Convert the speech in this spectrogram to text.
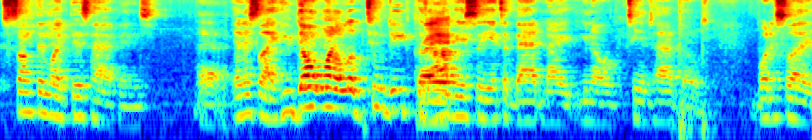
something like this happens, Yeah. and it's like you don't want to look too deep because Right. obviously it's a bad night. You know, teams have those, but it's like,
